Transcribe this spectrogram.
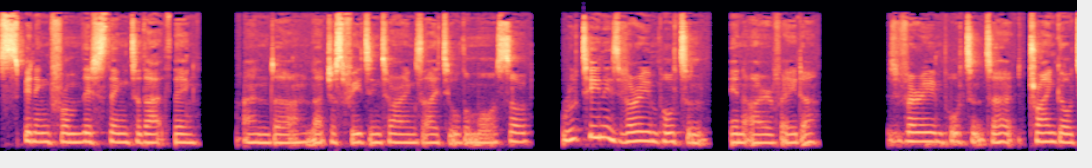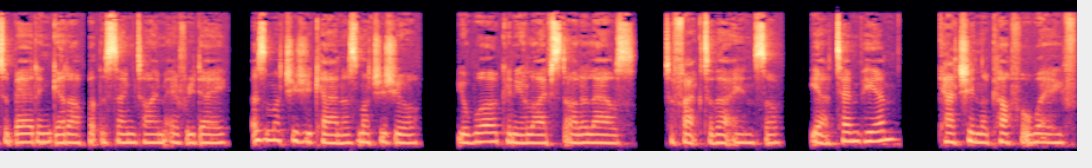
spinning from this thing to that thing. And uh, that just feeds into our anxiety all the more. So, routine is very important in Ayurveda. It's very important to try and go to bed and get up at the same time every day as much as you can, as much as your your work and your lifestyle allows to factor that in. So yeah, 10 p.m. catching the kapha wave.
